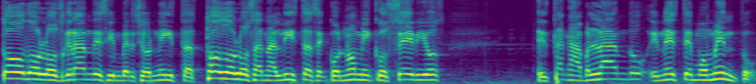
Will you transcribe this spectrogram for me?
todos los grandes inversionistas, todos los analistas económicos serios están hablando en este momento.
